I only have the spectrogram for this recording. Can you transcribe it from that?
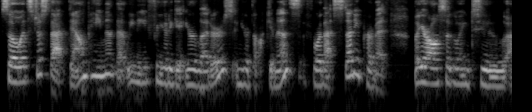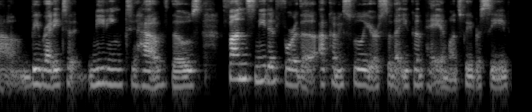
So it's just that down payment that we need for you to get your letters and your documents for that study permit. But you're also going to um, be ready to needing to have those funds needed for the upcoming school year so that you can pay. And once we receive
